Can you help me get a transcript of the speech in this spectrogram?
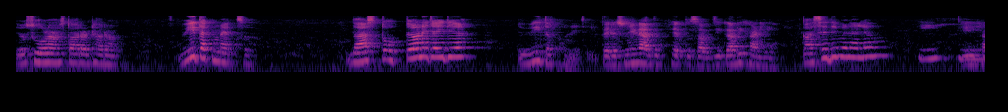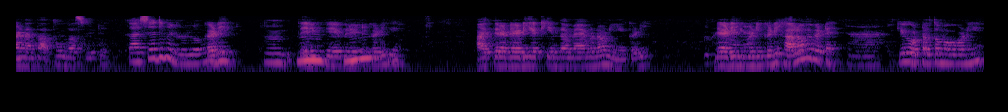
ਜੋ 16 17 18 20 ਤੱਕ ਮੈਕਸ 10 ਤੋਂ ਉੱਤੇ ਹੋਣੇ ਚਾਹੀਦੇ ਆ ਤੇ 20 ਤੱਕ ਹੋਣੇ ਚਾਹੀਦੇ ਤੇ ਰਸ਼ਮੀਨ ਅੱਜ ਫਿਰ ਤੂੰ ਸਬਜ਼ੀ ਕਾਦੀ ਖਾਣੀ ਹੈ ਕਾਸੇ ਦੀ ਬਣਾ ਲਓ ਕੀ? ਖਾਣਾ ਤਾਂ ਤੂੰ ਦੱਸ ਬੇਟੇ? ਕਾਸੇ ਦੀ ਬਣਾ ਲਓ ਕੜੀ? ਹਮ ਤੇਰੀ ਫੇਵਰੇਟ ਕੜੀ ਹੈ ਅੱਜ ਤੇਰਾ ਡੈਡੀ ਆਖੀ ਜਾਂਦਾ ਮੈਂ ਬਣਾਉਣੀ ਹੈ ਕੜੀ। ਡੈਡੀ ਦੀ ਬਣੀ ਕੜੀ ਖਾ ਲਓਗੇ ਬੇਟੇ? ਹਾਂ। ਕਿ ਹੋਟਲ ਤੋਂ ਮੰਗਵਾਉਣੀ ਹੈ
